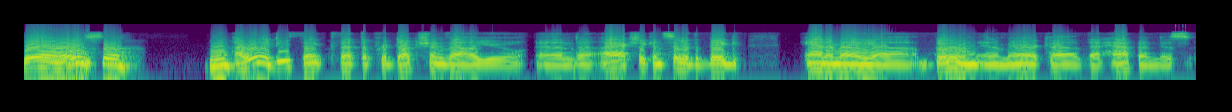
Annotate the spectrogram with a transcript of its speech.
yeah, it was. Uh, I really do think that the production value, and uh, I actually consider the big anime uh, boom in America that happened is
